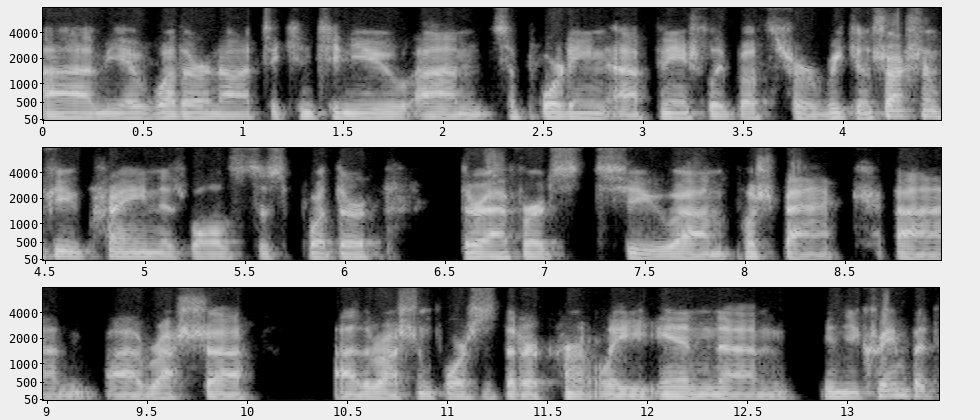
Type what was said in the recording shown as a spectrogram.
Um, you know, whether or not to continue um, supporting uh, financially both of reconstruction for Ukraine as well as to support their their efforts to um, push back um, uh, Russia, uh, the Russian forces that are currently in um, in Ukraine. But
